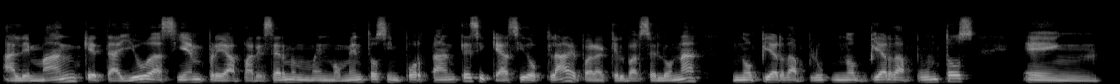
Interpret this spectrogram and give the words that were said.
alemán que te ayuda siempre a aparecer en momentos importantes y que ha sido clave para que el Barcelona no pierda, no pierda puntos en,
